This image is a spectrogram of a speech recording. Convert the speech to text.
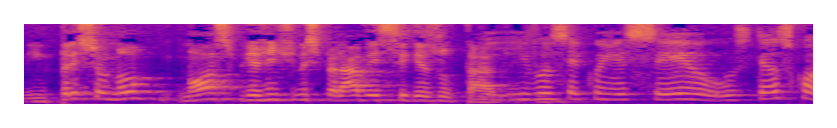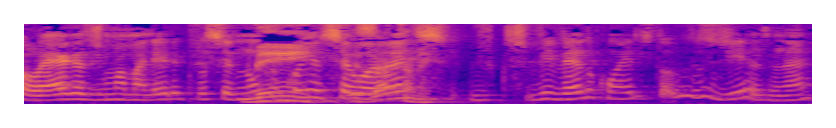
impressionou nós, porque a gente não esperava esse resultado. E você conheceu os teus colegas de uma maneira que você nunca Bem, conheceu exatamente. antes, vivendo com eles todos os dias, né?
